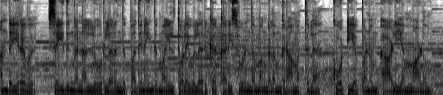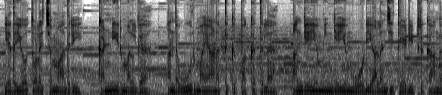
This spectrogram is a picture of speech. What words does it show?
அந்த இரவு செய்துங்க நல்லூர்ல இருந்து பதினைந்து மைல் தொலைவில் இருக்க கரிசூழ்ந்த மங்கலம் கிராமத்துல கோட்டியப்பனும் காளியம்மாளும் எதையோ தொலைச்ச மாதிரி கண்ணீர் மல்க அந்த ஊர் மயானத்துக்கு பக்கத்துல அங்கேயும் இங்கேயும் ஓடி அலைஞ்சி தேடிட்டு இருக்காங்க.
